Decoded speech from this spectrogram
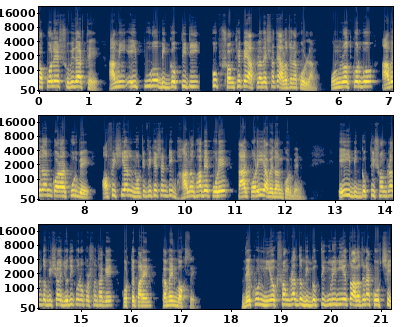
সকলের সুবিধার্থে আমি এই পুরো বিজ্ঞপ্তিটি খুব সংক্ষেপে আপনাদের সাথে আলোচনা করলাম। অনুরোধ করব, আবেদন করার পূর্বে অফিসিয়াল নোটিফিকেশনটি ভালোভাবে পড়ে তারপরেই আবেদন করবেন। এই বিজ্ঞপ্তি সংক্রান্ত বিষয়ে যদি কোনো প্রশ্ন থাকে, করতে পারেন কমেন্ট বক্সে দেখুন, নিয়োগ সংক্রান্ত বিজ্ঞপ্তিগুলি নিয়ে তো আলোচনা করছি,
